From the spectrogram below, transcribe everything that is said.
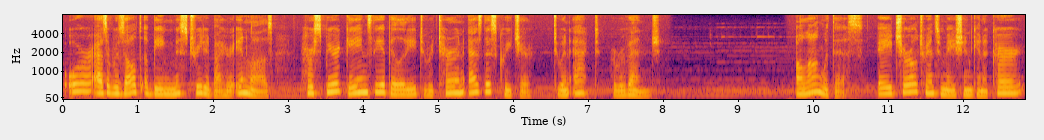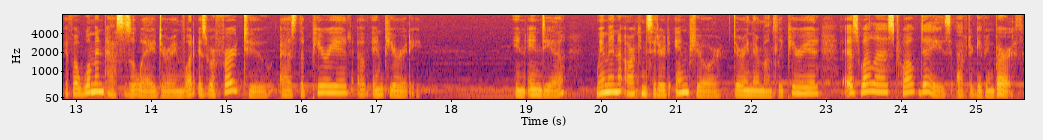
or as a result of being mistreated by her in laws, her spirit gains the ability to return as this creature to enact her revenge. Along with this, a churel transformation can occur if a woman passes away during what is referred to as the period of impurity. In India, women are considered impure during their monthly period as well as 12 days after giving birth.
